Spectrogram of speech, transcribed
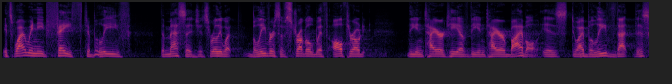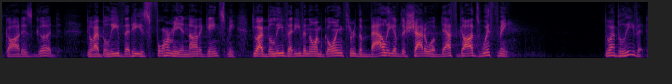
It's why we need faith to believe the message. It's really what believers have struggled with all throughout the entirety of the entire Bible is do I believe that this God is good? Do I believe that he is for me and not against me? Do I believe that even though I'm going through the valley of the shadow of death, God's with me? Do I believe it?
